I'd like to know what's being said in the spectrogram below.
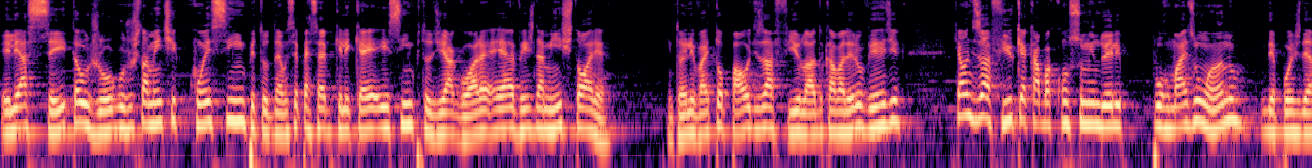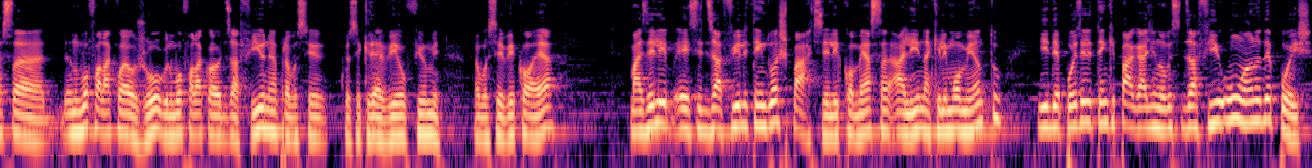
ele aceita o jogo justamente com esse ímpeto, né? Você percebe que ele quer esse ímpeto de agora é a vez da minha história. Então ele vai topar o desafio lá do Cavaleiro Verde, que é um desafio que acaba consumindo ele por mais um ano depois dessa. Eu não vou falar qual é o jogo, não vou falar qual é o desafio, né? Para você, se você quiser ver o filme, para você ver qual é. Mas ele, esse desafio ele tem duas partes. Ele começa ali naquele momento e depois ele tem que pagar de novo esse desafio um ano depois.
